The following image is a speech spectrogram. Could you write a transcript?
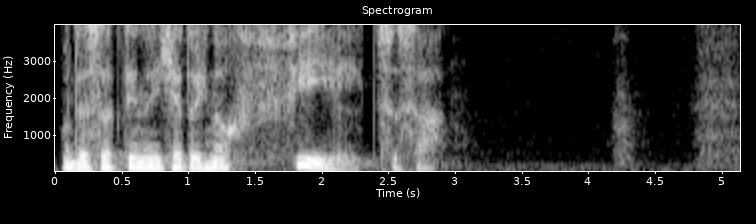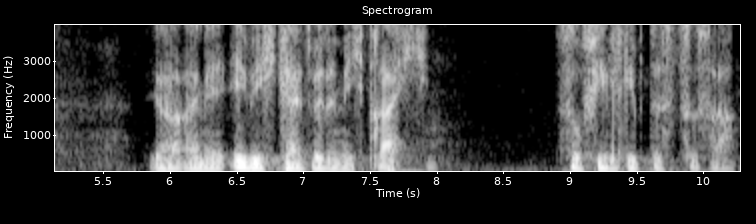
Und er sagt ihnen, ich hätte euch noch viel zu sagen. Ja, eine Ewigkeit würde nicht reichen. So viel gibt es zu sagen.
